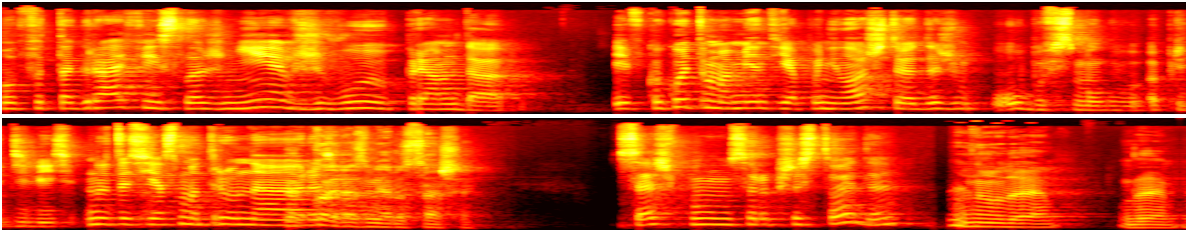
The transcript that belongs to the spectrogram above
По фотографии сложнее, вживую прям да. И в какой-то момент я поняла, что я даже обувь смогу определить. Ну, то есть я смотрю на... Какой раз... размер у Саши? Саша, по-моему, 46-й, да? Ну да, да.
